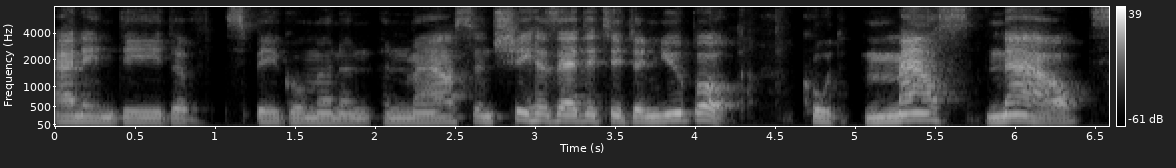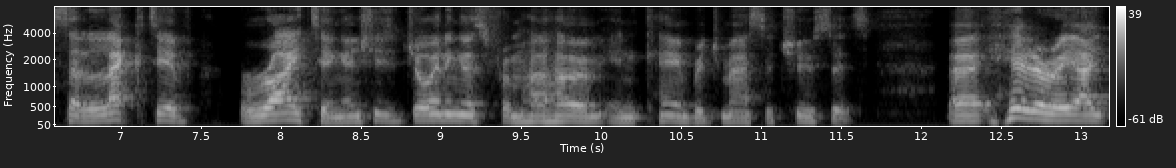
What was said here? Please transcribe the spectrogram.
and indeed of Spiegelman and, and Maus. And she has edited a new book called Maus Now Selective writing, and she's joining us from her home in Cambridge, Massachusetts. Uh, Hillary, I,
